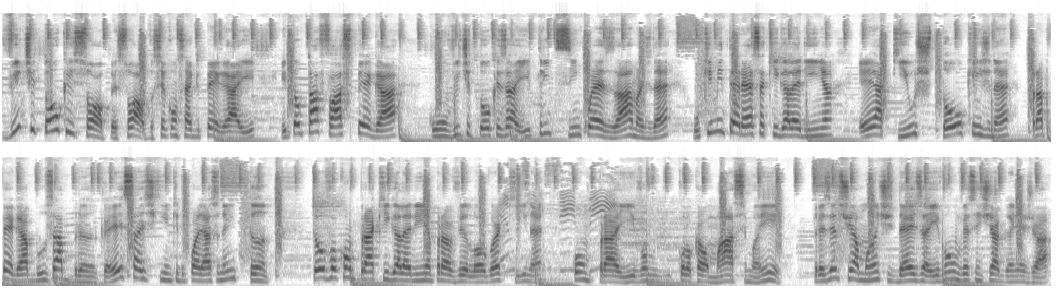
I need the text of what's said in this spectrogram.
20 tokens só, pessoal. Você consegue pegar aí. Então tá fácil pegar com 20 tokens aí. 35 é as armas, né? O que me interessa aqui, galerinha, é aqui os tokens, né? Pra pegar a blusa branca. Essa skin aqui do palhaço nem tanto. Então eu vou comprar aqui, galerinha, para ver logo aqui, né? Comprar aí, vamos colocar o máximo aí. 300 diamantes, 10 aí, vamos ver se a gente já ganha já,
